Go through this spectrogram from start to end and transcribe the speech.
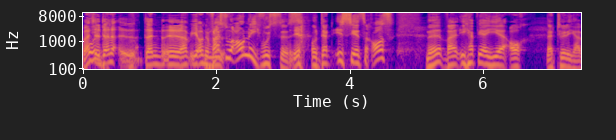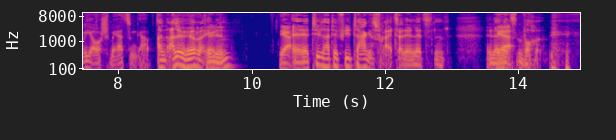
Weißt du, und dann, äh, dann äh, habe ich auch eine was du auch nicht wusstest. Ja. Und das ist jetzt raus, ne? Weil ich habe ja hier auch, natürlich habe ich auch Schmerzen gehabt. an alle HörerInnen. Ja. Äh, Till hatte viel Tagesfreizeit in der letzten, in der Ja. letzten Woche.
